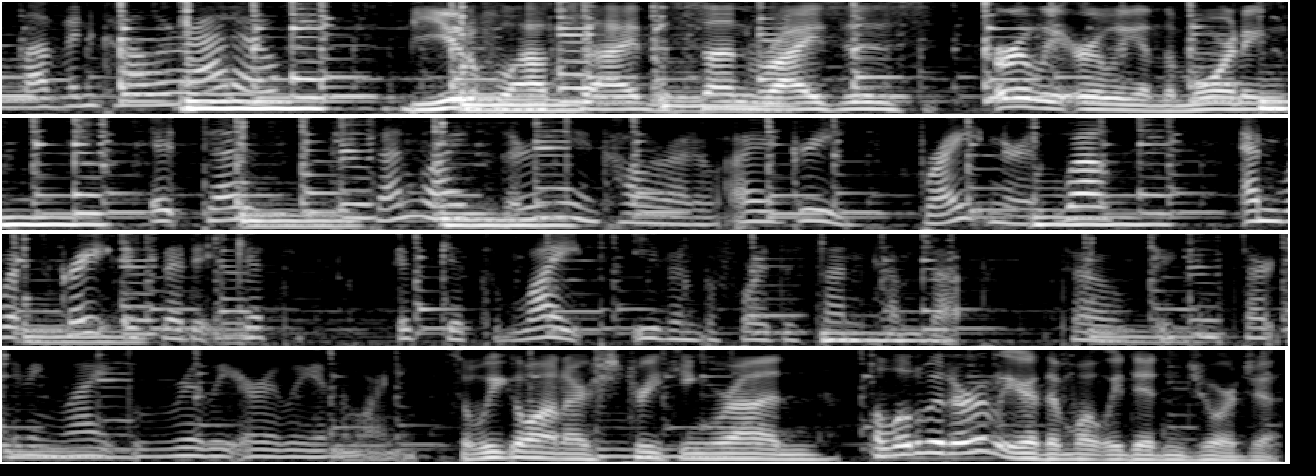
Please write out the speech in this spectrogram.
Loving Colorado. Beautiful outside. The sun rises early, early in the morning. It does. The sun rises early in Colorado. I agree. Bright and early. Well, and what's great is that it gets it gets light even before the sun comes up. So it can start getting light really early in the morning. So we go on our streaking run a little bit earlier than what we did in Georgia.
